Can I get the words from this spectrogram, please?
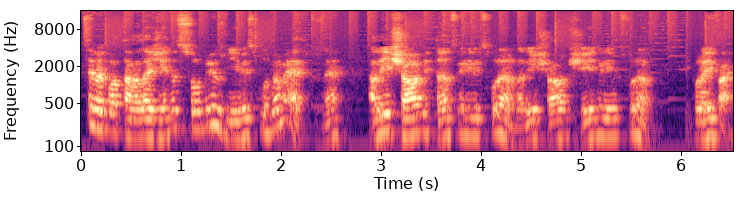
Você vai botar uma legenda sobre os níveis pluviométricos, né? Ali chove tantos milímetros por ano, ali chove X milímetros por ano, e por aí vai.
